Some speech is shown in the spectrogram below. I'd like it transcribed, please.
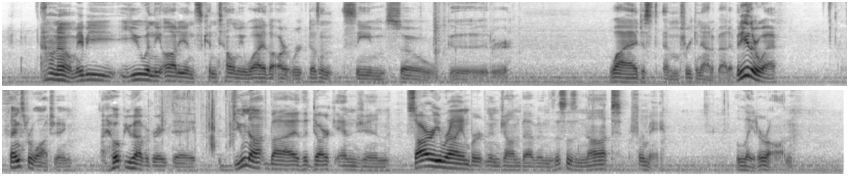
I don't know. Maybe you and the audience can tell me why the artwork doesn't seem so good or why I just am freaking out about it. But either way thanks for watching. I hope you have a great day. Do not buy the Dark Engine. Sorry, Ryan Burton and John Bivens. This is not for me. Later on.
